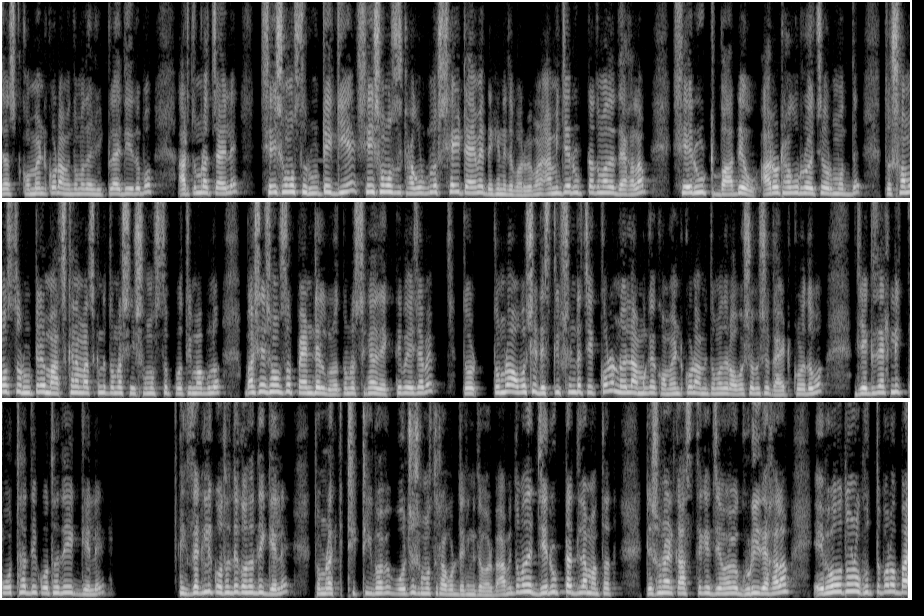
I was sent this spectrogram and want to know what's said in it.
জাস্ট কমেন্ট করো, আমি তোমাদের রিপ্লাই দিয়ে দেবো। আর তোমরা চাইলে সেই সমস্ত রুটে গিয়ে, সেই সমস্ত ঠাকুরগুলো সেই টাইমে দেখে নিতে পারবে। মানে আমি যে রুটটা তোমাদের দেখালাম, সেই রুট বাদেও আরও ঠাকুর রয়েছে ওর মধ্যে। তো সমস্ত রুটের মাঝখানে মাঝখানে তোমরা সেই সমস্ত প্রতিমাগুলো বা সেই সমস্ত প্যান্ডেলগুলো তোমরা সেখানে দেখতে পেয়ে যাবে। তো তোমরা অবশ্যই ডিসক্রিপশনটা চেক করো, নইলে আমাকে কমেন্ট করো, আমি তোমাদের অবশ্যই অবশ্যই গাইড করে দেবো যে এক্স্যাক্টলি কোথা দিয়ে কোথা দিয়ে গেলে এক্স্যাক্টলি কোথা দিয়ে কোথা দিয়ে গেলে তোমরা ঠিক ঠিকভাবে পৌঁছে সমস্ত ঠাকুর দেখে নিতে পারবে। আমি তোমাদের যে রুটটা দিলাম, অর্থাৎ স্টেশনের কাছ থেকে যেভাবে ঘুরিয়ে দেখালাম, এভাবেও তোমরা ঘুরতে পারো বা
